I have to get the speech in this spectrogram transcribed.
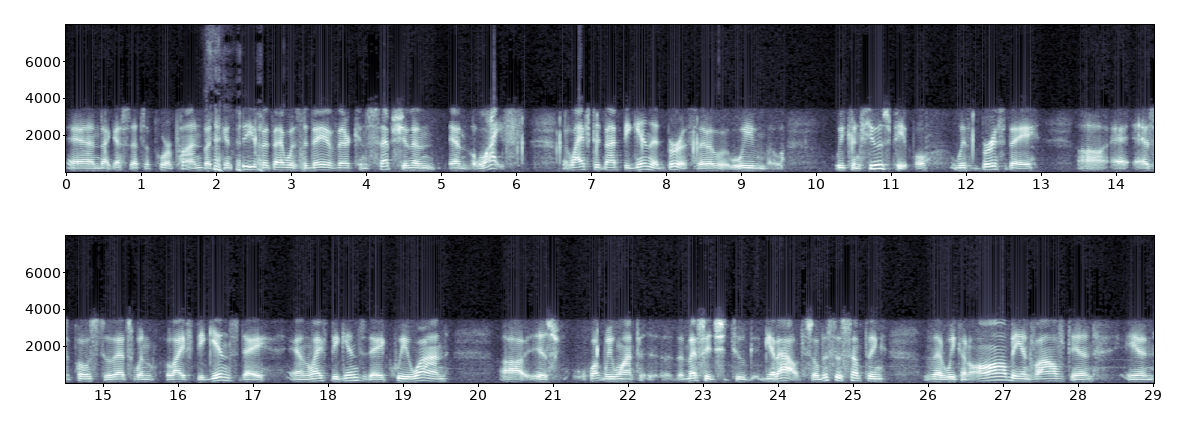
And I guess that's a poor pun, but conceive that that was the day of their conception and and life. Life did not begin at birth. Uh, we we confuse people with birthday uh, as opposed to that's when life begins day. And life begins day, Qi Yuan, uh, is what we want the message to get out. So this is something that we can all be involved in in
